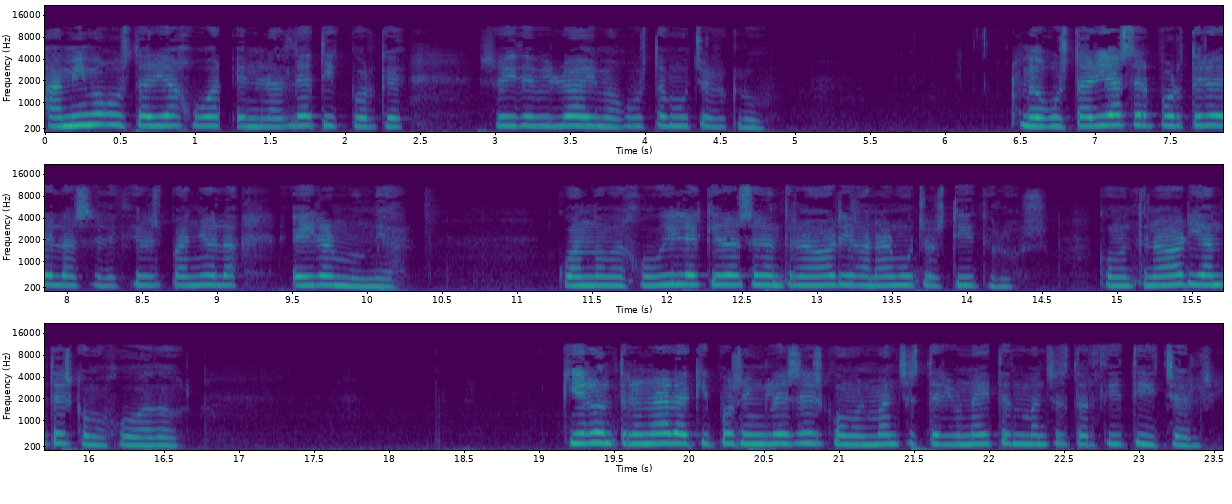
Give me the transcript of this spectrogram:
A mí me gustaría jugar en el Athletic porque soy de Bilbao y me gusta mucho el club. Me gustaría ser portero de la selección española e ir al Mundial. Cuando me jubile quiero ser entrenador y ganar muchos títulos, como entrenador y antes como jugador. Quiero entrenar a equipos ingleses como el Manchester United, Manchester City y Chelsea.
